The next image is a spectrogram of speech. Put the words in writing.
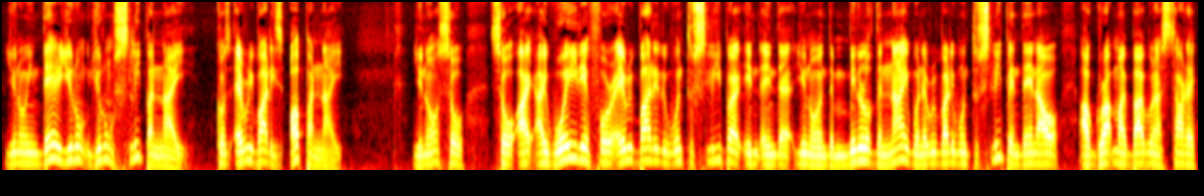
you know, in there you don't you don't sleep at night because everybody's up at night, you know. So so I, I waited for everybody to went to sleep uh, in in the you know in the middle of the night when everybody went to sleep, and then I'll I'll grab my Bible and I started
